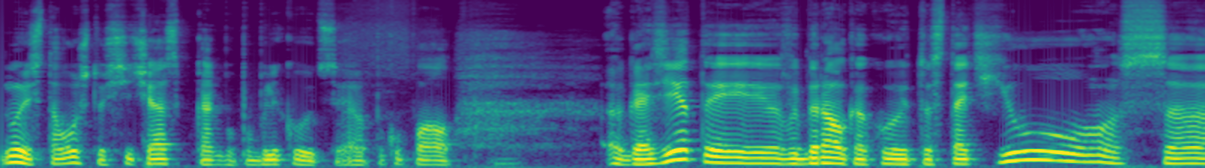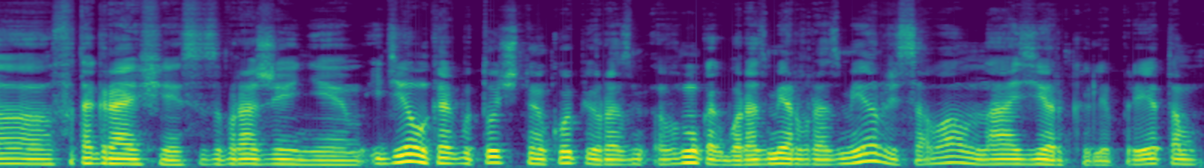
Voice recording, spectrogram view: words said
Ну, из того, что сейчас как бы публикуется. Я покупал газеты, выбирал какую-то статью с э, фотографией, с изображением и делал как бы точную копию, ну как бы размер в размер, рисовал на зеркале. При этом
